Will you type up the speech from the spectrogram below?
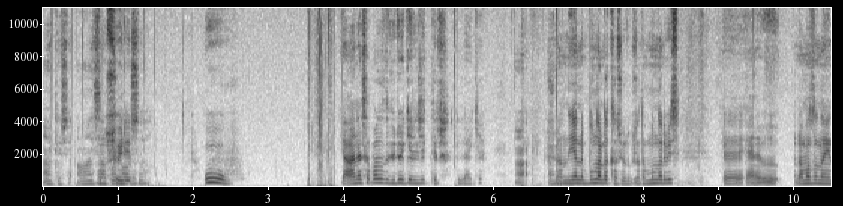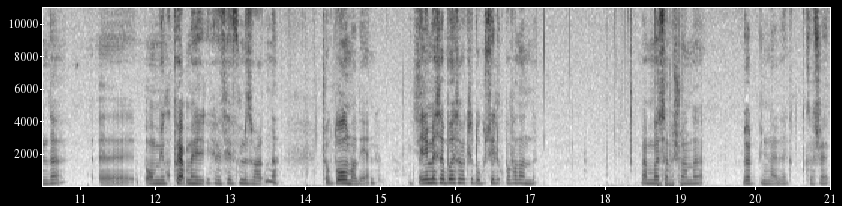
Arkadaşlar ana söyleyelim. olsa. Oo. Ya ana hesaplarda da video gelecektir illaki. Ha, Şu anda yani bunları da kasıyorduk zaten. Bunları biz e, yani Ramazan ayında e, 10.000 kupa yapma hedefimiz vardı da çok da olmadı yani. Benim mesela bu hesap 950 kupa falandı. Ben bu hesabı şu anda 4000'lerde kaşa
